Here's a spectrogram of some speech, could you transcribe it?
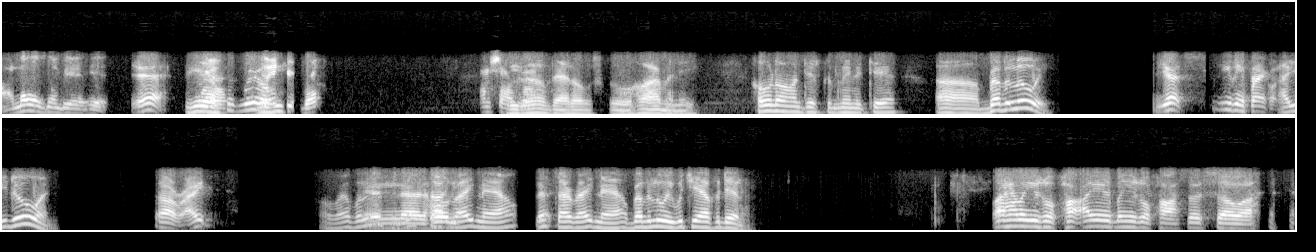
I know it's gonna be a hit. Yeah. Yeah. Well, thank you, bro. I'm sorry. We bro. love that old school harmony. Hold on just a minute there. Uh, Brother Louis, Yes, evening, Franklin. how you doing? All right. All right, well, And, listen, uh, let's start hold- right now. Let's start right now. Brother Louis, what you have for dinner? I have my usual. Pa- I had my usual pasta, so uh,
